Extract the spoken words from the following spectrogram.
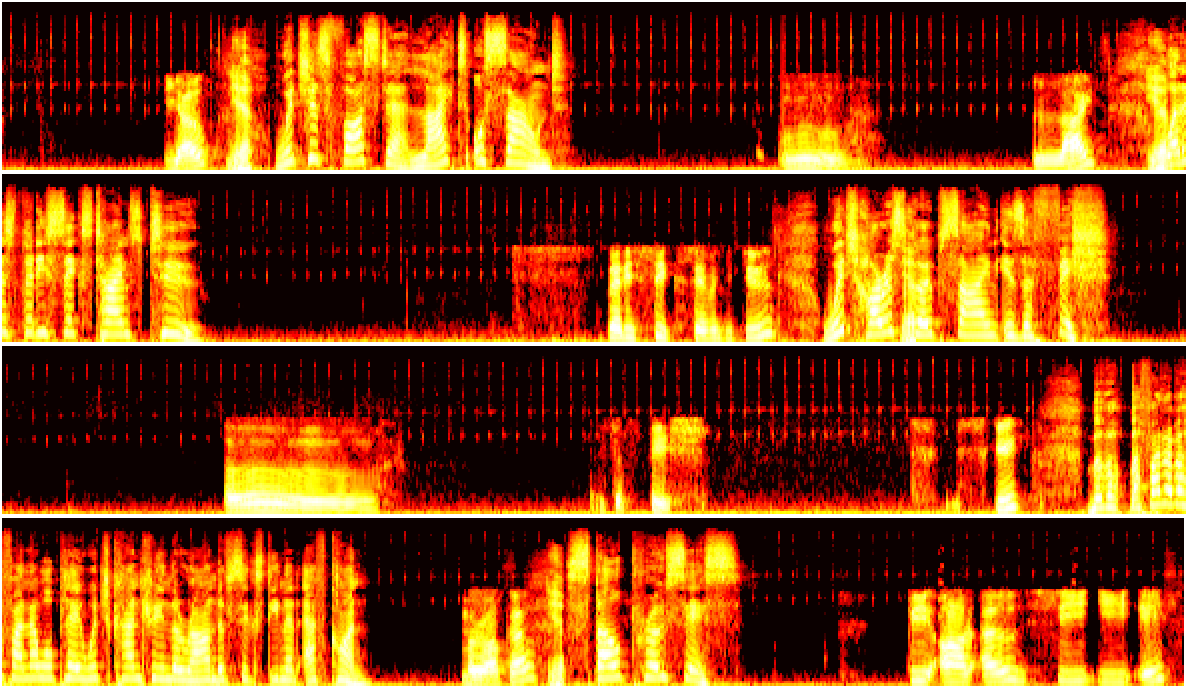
Yolk. Yep. Which is faster, light or sound? Ooh. Light. Yep. What is 36 times 2? 36, 72. Which horoscope sign is a fish? Oh, it's a fish. Skip, B- Bafana Bafana will play which country in the round of 16 at AFCON? Morocco. Yep. Spell process. P R O C E S.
